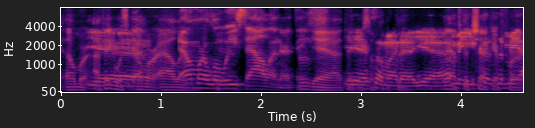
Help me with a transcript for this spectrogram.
Elmer. I think it was Elmer Allen. Elmer Louise Allen, I think. Yeah, I think Yeah, something like that. Yeah, We I have mean, to check because it I mean,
